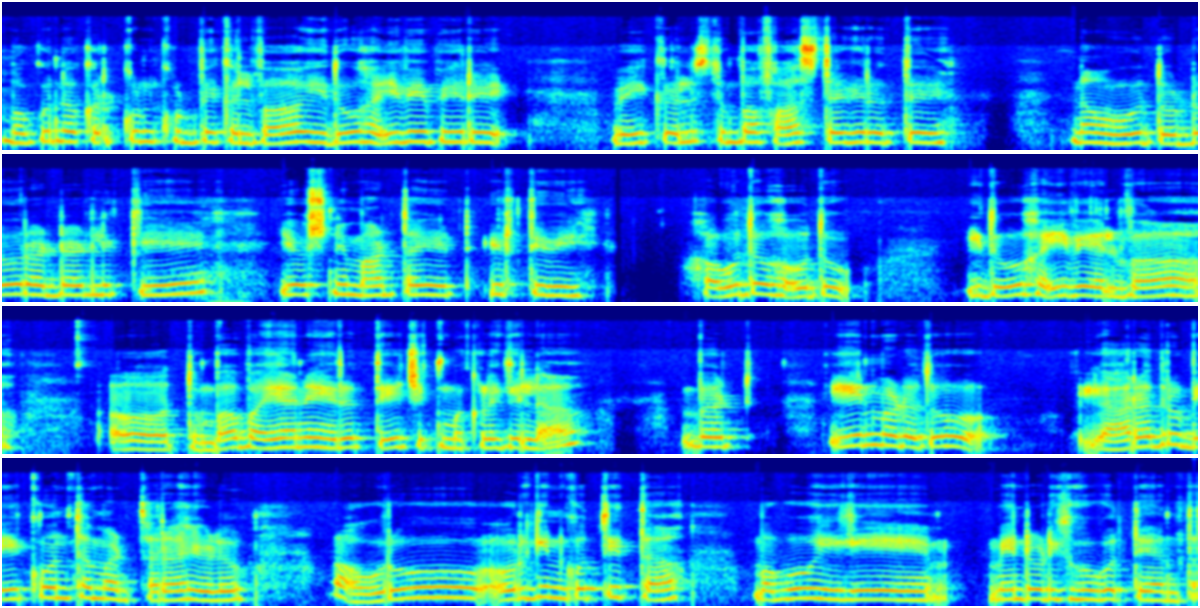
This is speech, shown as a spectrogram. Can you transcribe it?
ಮಗುನ ಕರ್ಕೊಂಡು ಕೊಡ್ಬೇಕಲ್ವಾ? ಇದು ಹೈವೇ ಬೇರೆ. ವೆಹಿಕಲ್ಸ್ ತುಂಬ ಫಾಸ್ಟಾಗಿರುತ್ತೆ ನಾವು ದೊಡ್ಡವ್ರು ಅಡ್ಡಾಡಲಿಕ್ಕೆ ಯೋಚನೆ ಮಾಡ್ತಾ ಇರ್ತೀವಿ. ಹೌದು ಹೌದು. ಇದು ಹೈವೇ ಅಲ್ವಾ? ತುಂಬ ಭಯನೇ ಇರುತ್ತೆ ಚಿಕ್ಕ ಮಕ್ಕಳಿಗೆಲ್ಲ ಬಟ್ ಏನು ಮಾಡೋದು? ಯಾರಾದರೂ ಬೇಕು ಅಂತ ಮಾಡ್ತಾರಾ ಹೇಳು. ಅವರು, ಅವ್ರಿಗಿನ್ ಗೊತ್ತಿತ್ತಾ? ಮಗು ಹೀಗೆ ಮೇನ್ ರೋಡಿಗೆ ಹೋಗುತ್ತೆ ಅಂತ.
